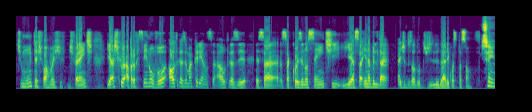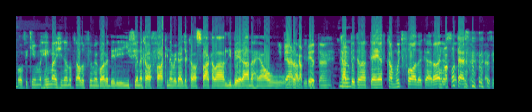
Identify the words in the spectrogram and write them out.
de muitas formas dif- diferentes, e acho que a profecia inovou ao trazer uma criança, ao trazer essa, essa coisa inocente e essa inabilidade dos adultos de lidarem com a situação. Sim. Pô, fiquei reimaginando o final do filme agora dele enfiando aquela faca e na verdade aquelas facas lá liberar na real o Libera o capeta, né? capeta na terra ia ficar muito foda, cara. Olha Como só. acontece, né? acontece.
